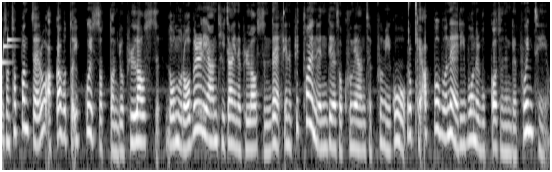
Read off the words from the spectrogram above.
우선 첫 번째로 아까부터 입고 있었던 이 블라우스 너무 러블리한 디자인의 블라우스인데 얘는 피터앤wendy에서 구매한 제품이고 이렇게 앞부분에 리본을 묶어주는 게 포인트예요.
